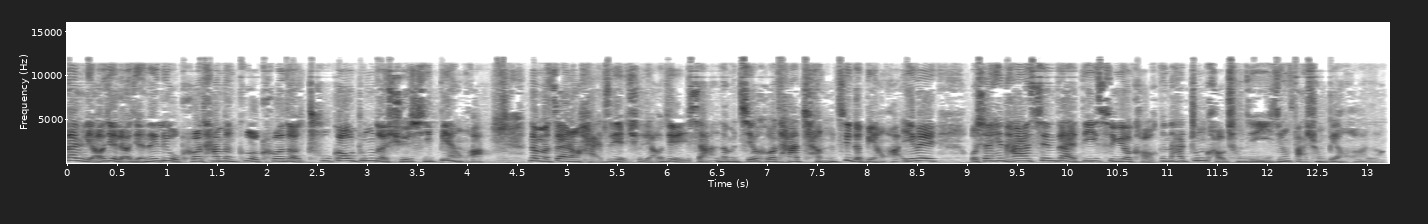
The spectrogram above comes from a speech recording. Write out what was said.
那你了解了解那六科他们各科的初高中的学习变化，那么再让孩子也去了解一下，那么结合他成绩的变化，因为我相信他现在第一次月考跟他中考成绩已经发生变化了。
